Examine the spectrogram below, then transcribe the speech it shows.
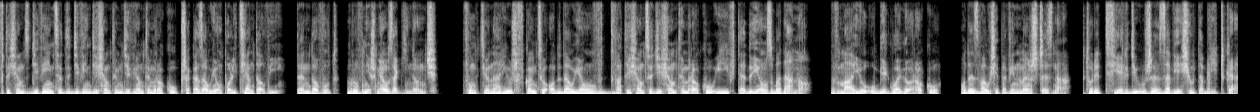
W 1999 roku przekazał ją policjantowi. Ten dowód również miał zaginąć. Funkcjonariusz w końcu oddał ją w 2010 roku i wtedy ją zbadano. W maju ubiegłego roku odezwał się pewien mężczyzna, który twierdził, że zawiesił tabliczkę.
